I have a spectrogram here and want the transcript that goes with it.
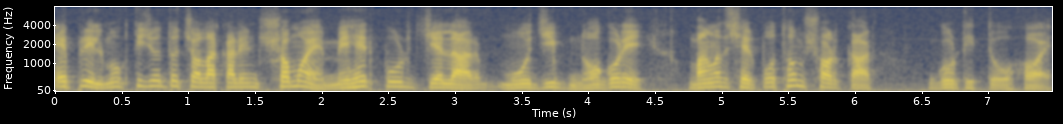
এপ্রিল। মুক্তিযুদ্ধ চলাকালীন সময়ে মেহেরপুর জেলার মুজিবনগরে বাংলাদেশের প্রথম সরকার গঠিত হয়।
